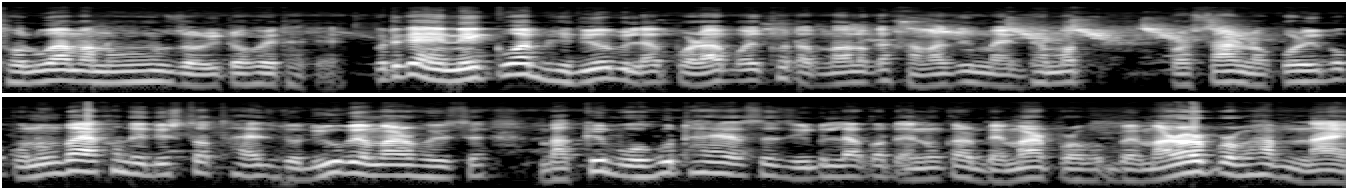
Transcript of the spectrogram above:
থলুৱা মানুহো জড়িত হৈ থাকে। গতিকে এনেকুৱা ভিডিঅ'বিলাক পৰাপক্ষত আপোনালোকে সামাজিক মাধ্যমত প্ৰচাৰ নকৰিব। কোনোবা এখন নিৰ্দিষ্ট ঠাইত যদিও বেমাৰ হৈছে বাকী বহু ঠাই আছে যিবিলাকত এনেকুৱা বেমাৰ বেমাৰৰ নাই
